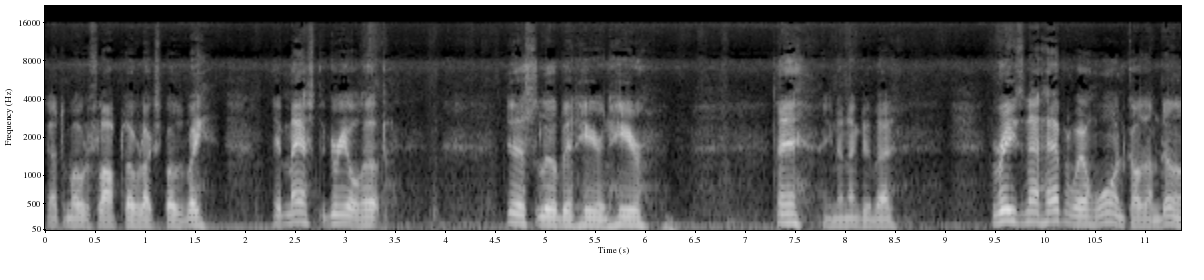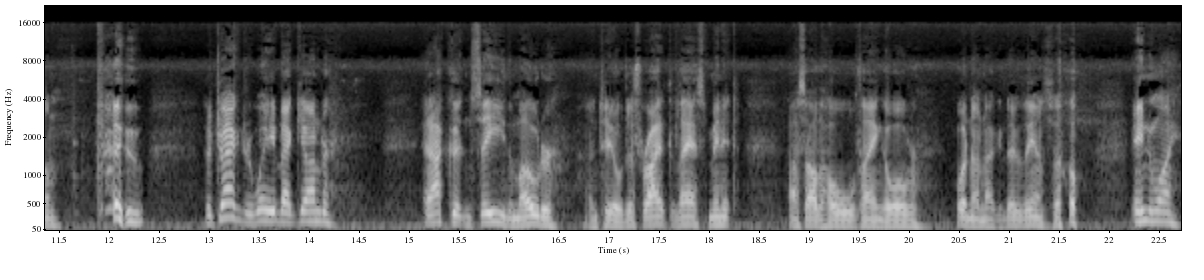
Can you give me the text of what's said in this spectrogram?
Got the motor flopped over like it's supposed to be. It messed the grill up just a little bit here and here. Eh, ain't nothing I can do about it. The reason that happened, well, one, because I'm dumb. Two, the tractor's way back yonder, and I couldn't see the motor until just right at the last minute. I saw the whole thing go over. Wasn't nothing I could do then, so anyway,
